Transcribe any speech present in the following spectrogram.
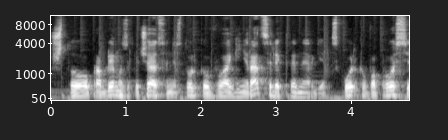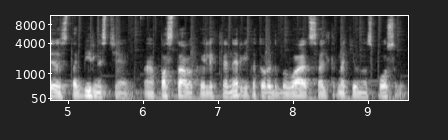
что проблема заключается не столько в генерации электроэнергии, сколько в вопросе стабильности поставок электроэнергии, которые добываются альтернативным способом.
